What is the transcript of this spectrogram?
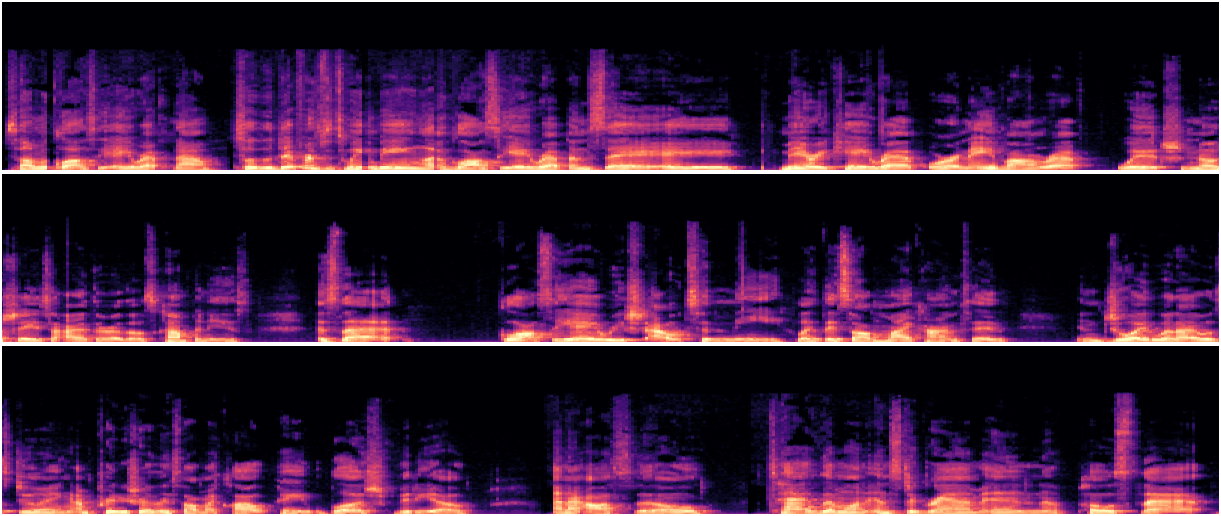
So I'm a Glossier rep now. So the difference between being a Glossier rep and say a Mary Kay rep or an Avon rep, which no shade to either of those companies, is that Glossier reached out to me. Like they saw my content enjoyed what I was doing. I'm pretty sure they saw my Cloud Paint blush video. And I also tag them on Instagram and post that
